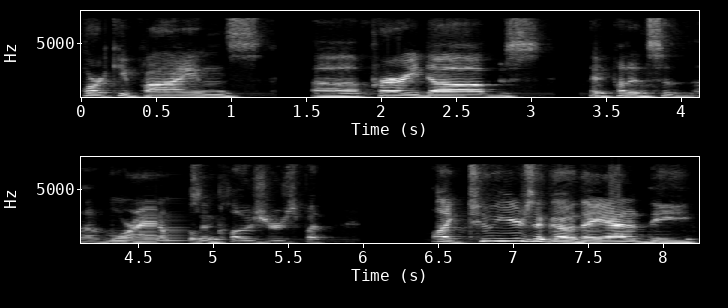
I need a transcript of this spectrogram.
porcupines, uh, prairie dogs. They put in some uh, more animals enclosures, but like two years ago, they added the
